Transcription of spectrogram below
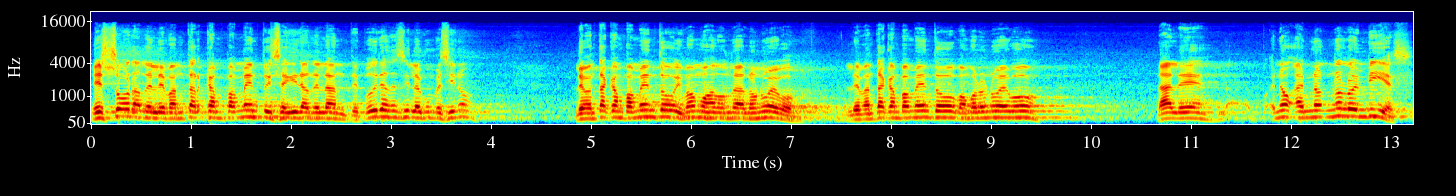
es hora de levantar campamento y seguir adelante. ¿Podrías decirle a algún vecino? Levantar campamento y vamos a, donde, a lo nuevo. Levantar campamento, vamos a lo nuevo. Dale. No, no, no lo envíes.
